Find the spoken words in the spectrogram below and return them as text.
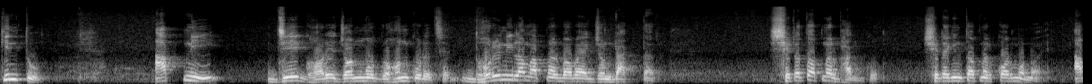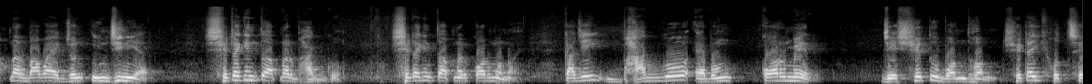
কিন্তু আপনি যে ঘরে জন্মগ্রহণ করেছেন, ধরে নিলাম আপনার বাবা একজন ডাক্তার, সেটা তো আপনার ভাগ্য, সেটা কিন্তু আপনার কর্ম নয়। আপনার বাবা একজন ইঞ্জিনিয়ার, সেটা কিন্তু আপনার ভাগ্য, সেটা কিন্তু আপনার কর্ম নয়। কাজেই ভাগ্য এবং কর্মের যে সেতু বন্ধন, সেটাই হচ্ছে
